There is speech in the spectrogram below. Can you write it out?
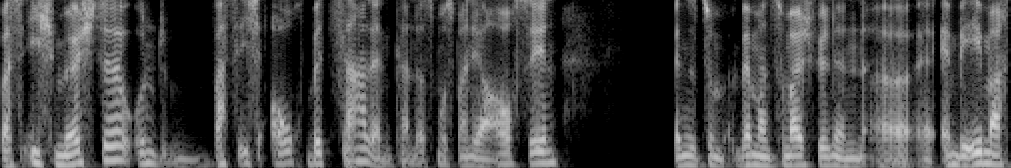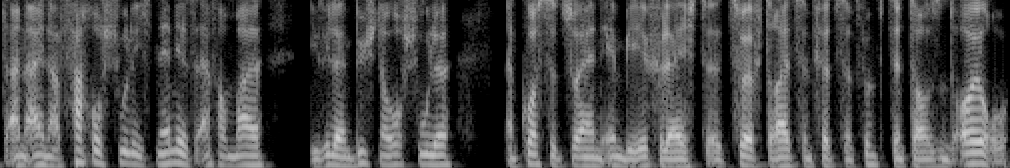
was ich möchte und was ich auch bezahlen kann. Das muss man ja auch sehen. Wenn, zum, wenn man zum Beispiel einen äh, MBE macht an einer Fachhochschule, ich nenne jetzt einfach mal die Wilhelm Büchner Hochschule, dann kostet so ein MBE vielleicht 12, 13, 14, 15.000 Euro.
